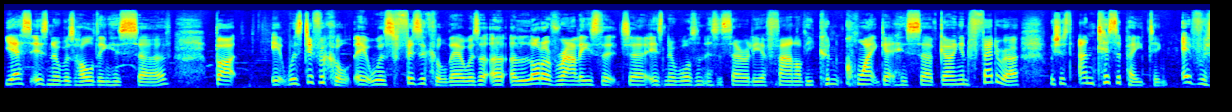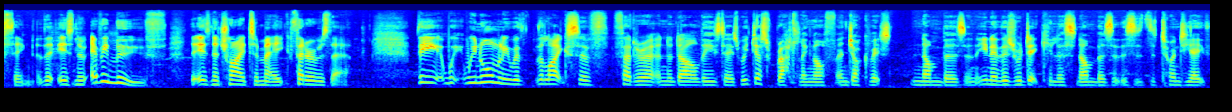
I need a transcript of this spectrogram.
Yes, Isner was holding his serve, but it was difficult. It was physical. There was a, a lot of rallies that uh, Isner wasn't necessarily a fan of. He couldn't quite get his serve going, and Federer was just anticipating everything that Isner, every move that Isner tried to make. Federer was there. The we, we, normally with the likes of Federer and Nadal these days, we're just rattling off and Djokovic numbers, and you know there's ridiculous numbers. That this is the 28th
